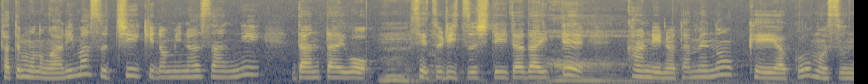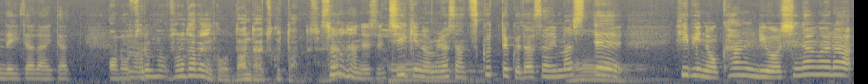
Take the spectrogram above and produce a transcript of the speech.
建物があります地域の皆さんに団体をうん。設立していただいて、管理のための契約を結んでいただいた。あのそれもそのためにこう団体作ったんですね。そうなんです。地域の皆さん作ってくださいまして日々の管理をしながら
